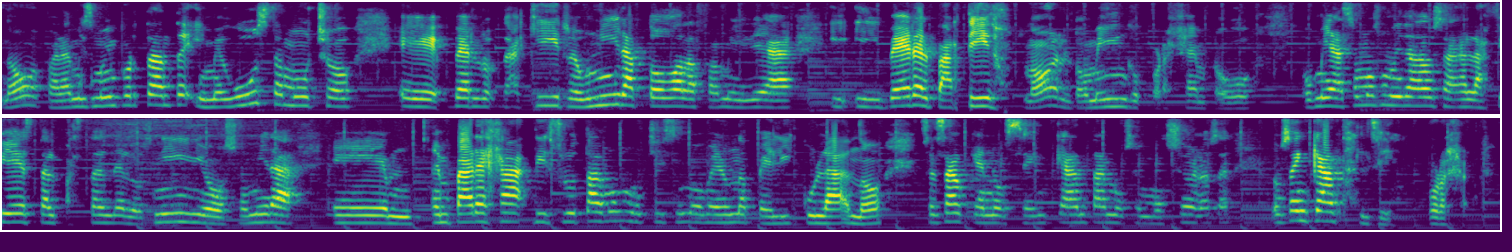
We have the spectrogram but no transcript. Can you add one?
¿No? Para mí es muy importante y me gusta mucho eh, verlo aquí, reunir a toda la familia y, ver el partido, ¿no? El domingo, por ejemplo. O, mira, somos muy dados a la fiesta, al pastel de los niños. O mira, em, en pareja disfrutamos muchísimo ver una película, ¿no? Es algo que nos encanta, nos emociona, o sea, nos encanta el cine, por ejemplo.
